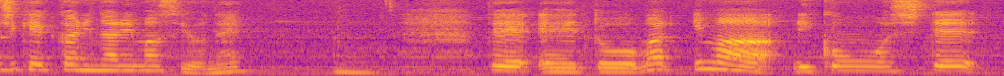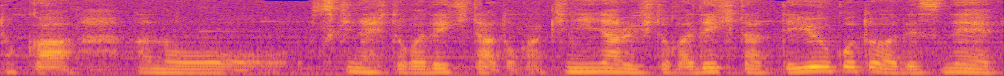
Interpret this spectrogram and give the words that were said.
じ結果になりますよね。うん。で、えーとま今離婚をしてとかあの好きな人ができたとか気になる人ができたっていうことはですね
